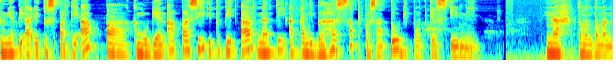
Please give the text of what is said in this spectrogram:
Dunia PR itu seperti apa? Kemudian apa sih itu PR? Nanti akan dibahas satu persatu di podcast ini. Nah, teman-teman,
